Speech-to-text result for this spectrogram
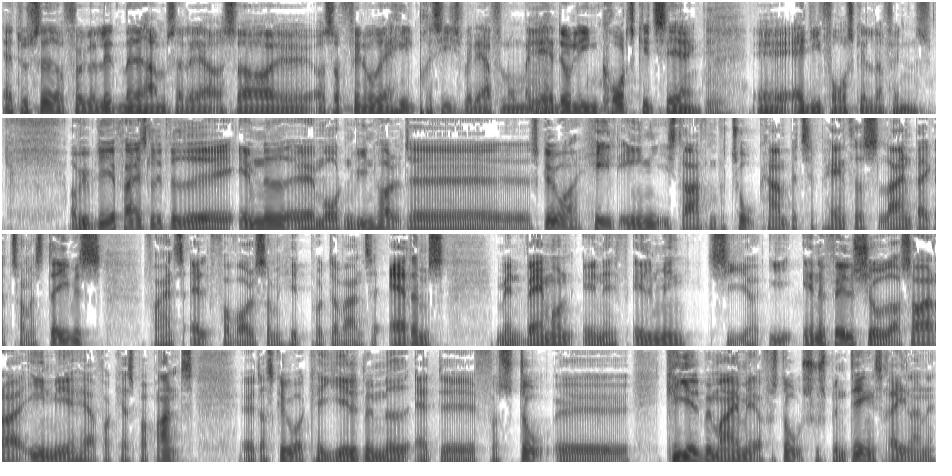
at du sidder og følger lidt med ham så der, og så, øh, og så finder ud af helt præcis, hvad det er for nogle. Men mm. det her, det var lige en kort skitsering mm. øh, af de forskelle, der findes. Og vi bliver faktisk lidt ved øh, emnet. Øh, Morten Wienholdt øh, skriver, helt enig i straffen på to kampe til Panthers linebacker Thomas Davis for hans alt for voldsomme hit på Davante Adams. Men hvad må NFL-ming siger i NFL-showet? Og så er der en mere her fra Kasper Brandt, øh, der skriver, kan hjælpe med at øh, forstå, øh, kan hjælpe mig med at forstå suspenderingsreglerne.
